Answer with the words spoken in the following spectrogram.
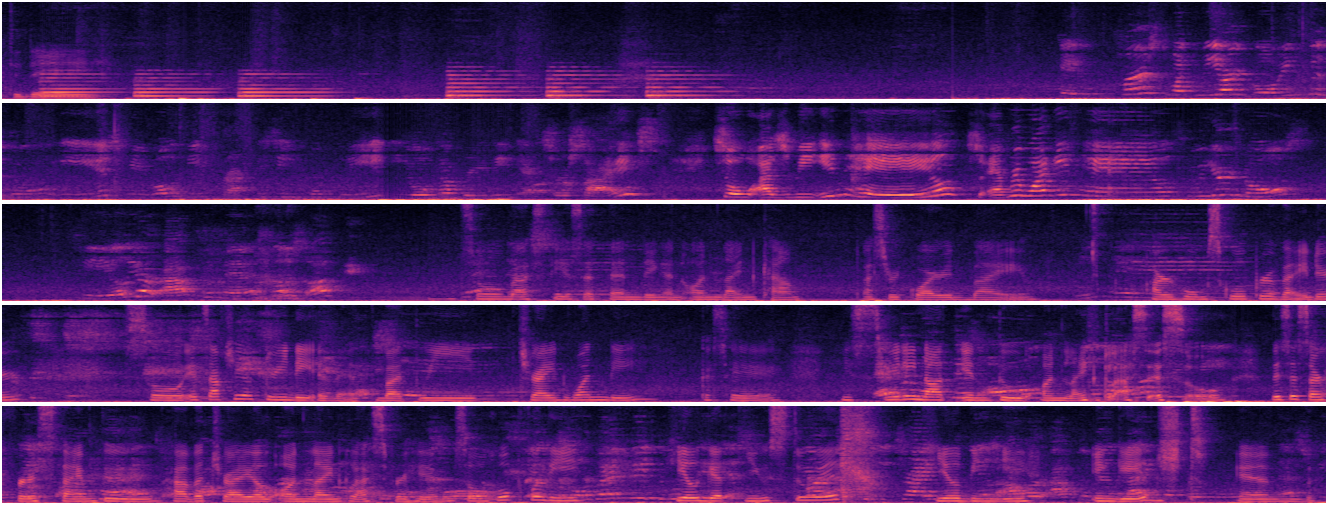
Today. Okay, first what we are going to do is we will be practicing complete yoga breathing exercise. So as we inhale, so everyone inhale through your nose, feel your abdomen goes up. So, Basti is attending an online camp as required by our homeschool provider. So, it's actually a three-day event, but we tried one day kasi he's really not into online classes. So, this is our first time to have a trial online class for him. So, hopefully, he'll get used to it. He'll be engaged and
